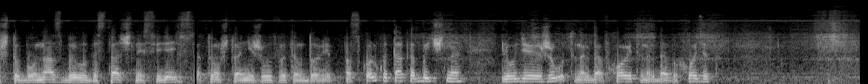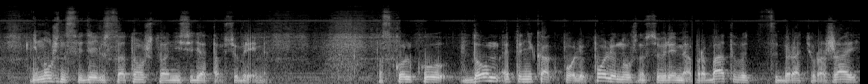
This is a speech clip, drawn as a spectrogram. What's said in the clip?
чтобы у нас было достаточное свидетельство о том, что они живут в этом доме. Поскольку так обычно люди живут, иногда входят, иногда выходят. Не нужно свидетельство о том, что они сидят там все время. Поскольку дом это не как поле. Поле нужно все время обрабатывать, собирать урожай,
